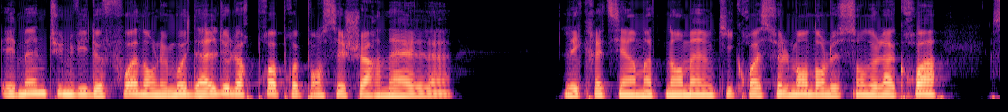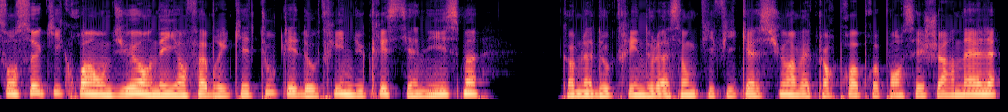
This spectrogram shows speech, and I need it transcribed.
et mènent une vie de foi dans le modèle de leur propre pensée charnelle. Les chrétiens maintenant même qui croient seulement dans le sang de la croix sont ceux qui croient en Dieu en ayant fabriqué toutes les doctrines du christianisme, comme la doctrine de la sanctification avec leur propre pensée charnelle,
